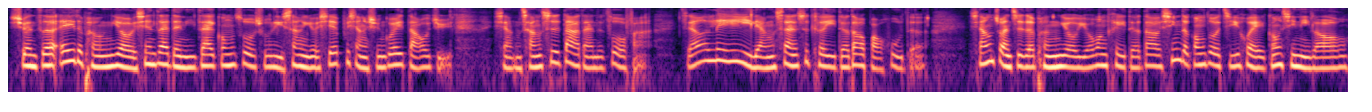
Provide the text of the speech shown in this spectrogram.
选择 A 的朋友，现在的你在工作处理上有些不想循规蹈矩，想尝试大胆的做法，只要利益良善是可以得到保护的。想转职的朋友有望可以得到新的工作机会，恭喜你喽！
